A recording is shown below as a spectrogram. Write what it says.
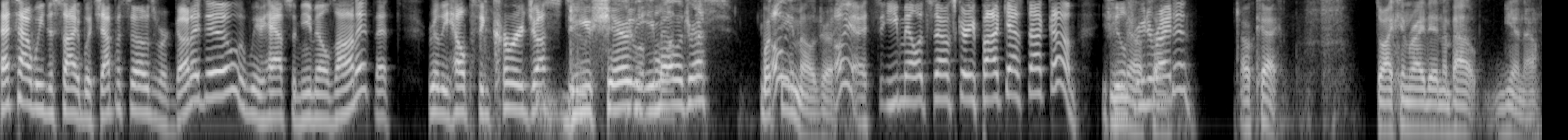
that's how we decide which episodes we're gonna do. We have some emails on it that really helps encourage us. To, do you share do the email address? What's Oh, the email address? Oh yeah, it's email at soundscarypodcast.com. You feel Email free to sound- write in. Okay. So I can write in about, you know,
